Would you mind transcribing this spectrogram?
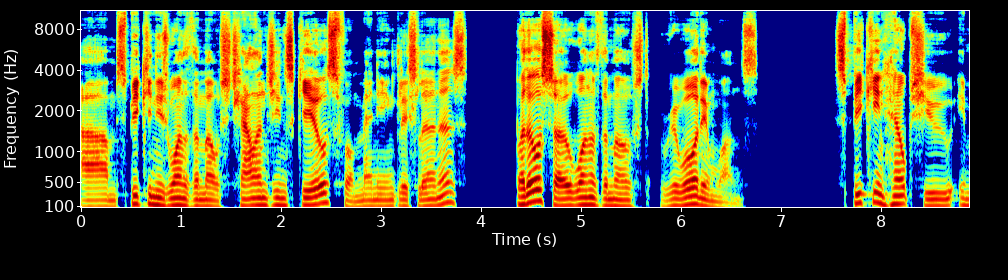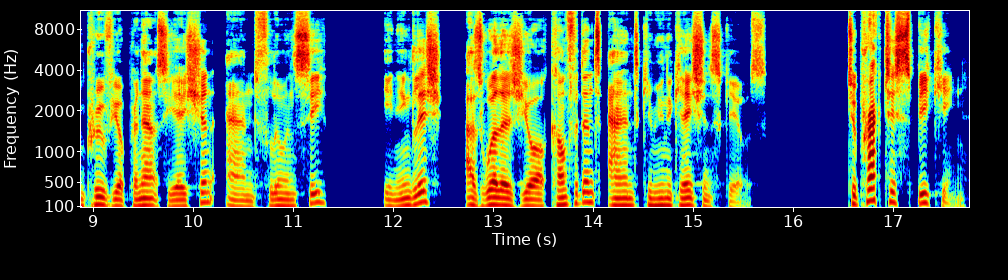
Um, speaking is one of the most challenging skills for many English learners, but also one of the most rewarding ones. Speaking helps you improve your pronunciation and fluency in English, as well as your confidence and communication skills. To practice speaking,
